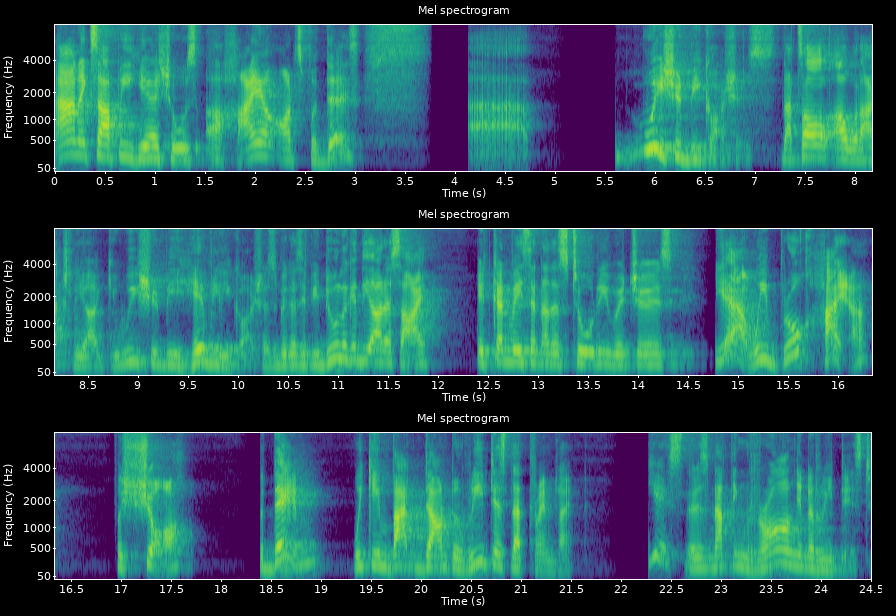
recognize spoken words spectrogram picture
and XRP here shows a higher odds for this. Uh, we should be cautious. That's all I would actually argue. We should be heavily cautious because if you do look at the RSI, it conveys another story, which is yeah, we broke higher for sure, but then we came back down to retest that trend line. Yes, there is nothing wrong in a retest.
